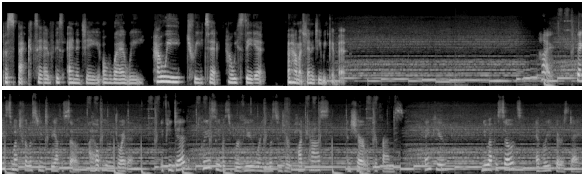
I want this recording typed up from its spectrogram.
perspective, this energy of where we, how we treat it, how we see it, and how much energy we give it. Hi, thanks so much for listening to the episode. I hope you enjoyed it. If you did, please leave us a review where you listen to your podcast and share it with your friends. Thank you. New episodes every Thursday.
